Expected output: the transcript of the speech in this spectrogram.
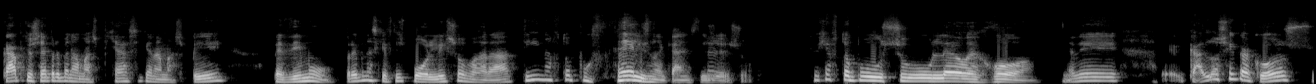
κάποιος έπρεπε να μας πιάσει και να μας πει παιδί μου, πρέπει να σκεφτείς πολύ σοβαρά τι είναι αυτό που θέλεις να κάνεις στη ζωή σου. Και όχι αυτό που σου λέω εγώ. Δηλαδή, καλός ή κακός,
